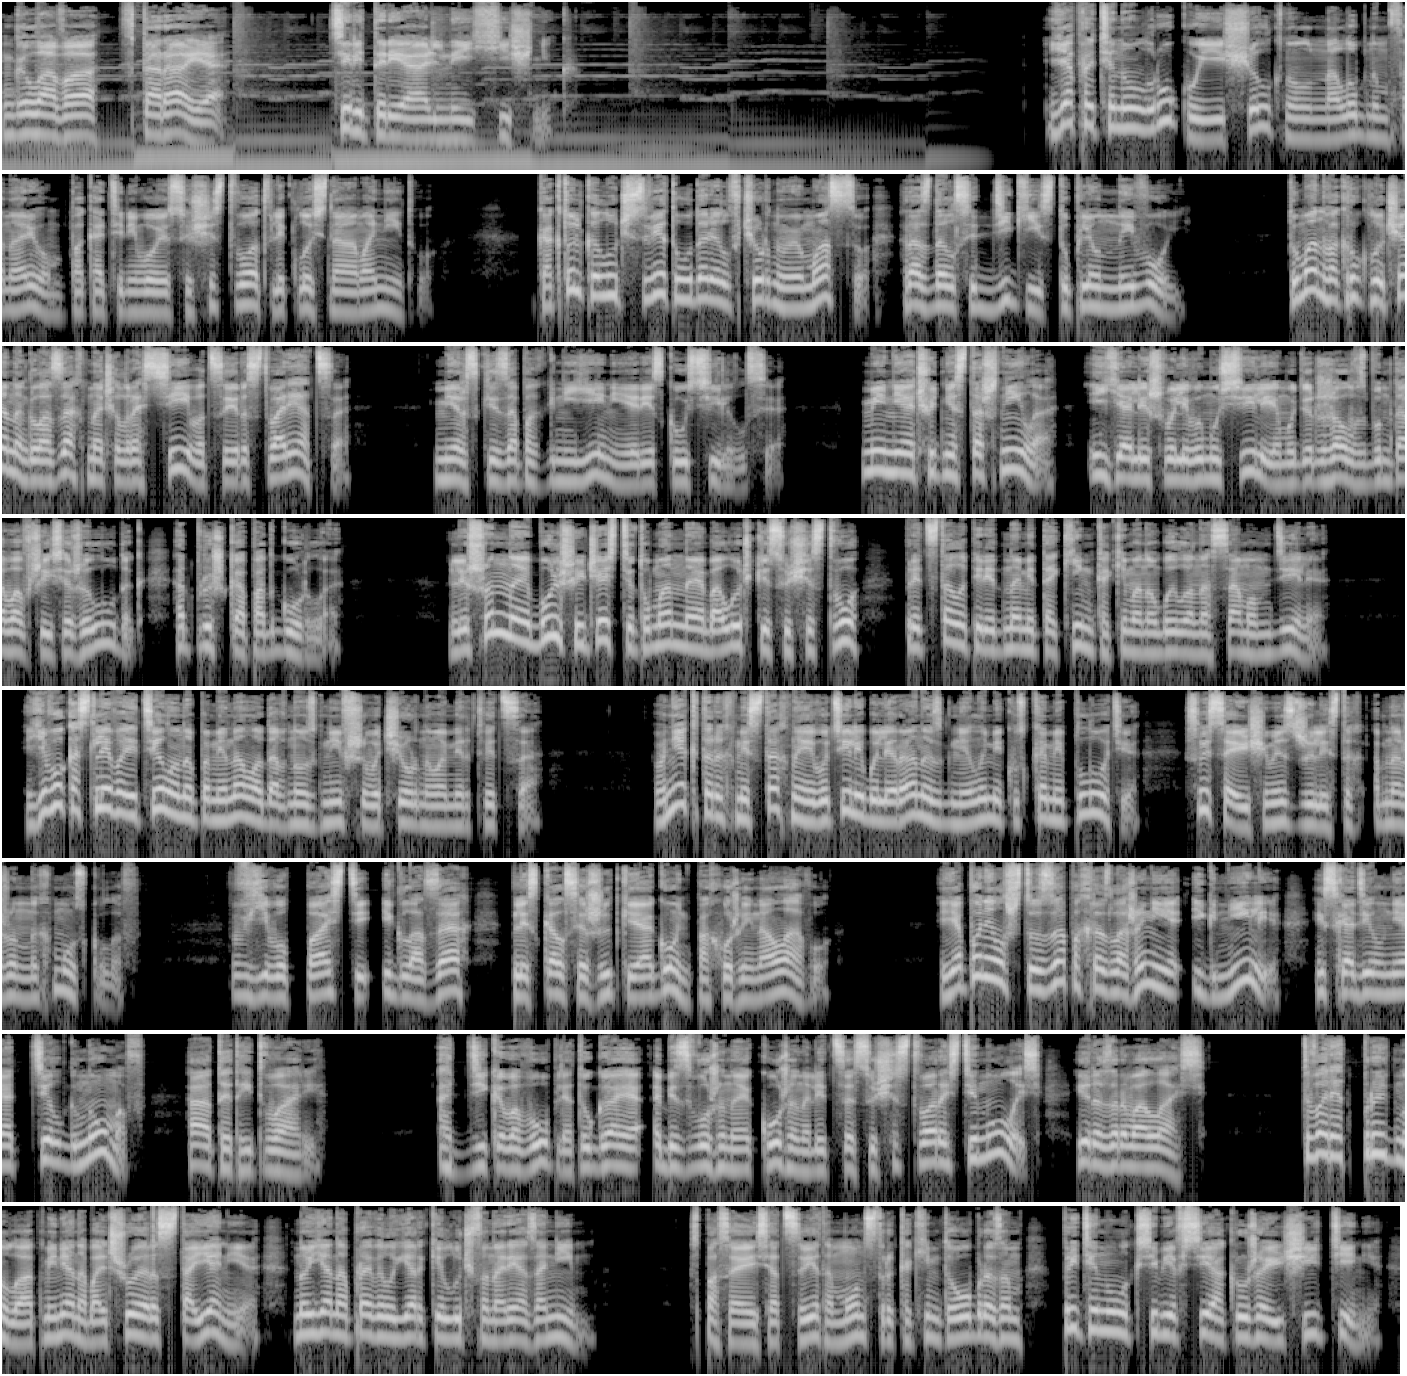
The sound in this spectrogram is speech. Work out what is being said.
Глава вторая. Территориальный хищник. Я протянул руку и щелкнул налобным фонарем, пока теневое существо отвлеклось на аммониту. Как только луч света ударил в черную массу, раздался дикий иступленный вой. Туман вокруг луча на глазах начал рассеиваться и растворяться. Мерзкий запах гниения резко усилился. Меня чуть не стошнило, и я лишь волевым усилием удержал взбунтовавшийся желудок от прыжка под горло. Лишенное большей части туманной оболочки существо предстало перед нами таким, каким оно было на самом деле. Его костлевое тело напоминало давно сгнившего черного мертвеца. В некоторых местах на его теле были раны с гнилыми кусками плоти, свисающими с жилистых обнаженных мускулов. В его пасти и глазах плескался жидкий огонь, похожий на лаву. Я понял, что запах разложения и гнили исходил не от тел гномов, а от этой твари. От дикого вопля тугая обезвоженная кожа на лице существа растянулась и разорвалась. Тварь отпрыгнула от меня на большое расстояние, но я направил яркий луч фонаря за ним. Спасаясь от света, монстр каким-то образом притянул к себе все окружающие тени.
